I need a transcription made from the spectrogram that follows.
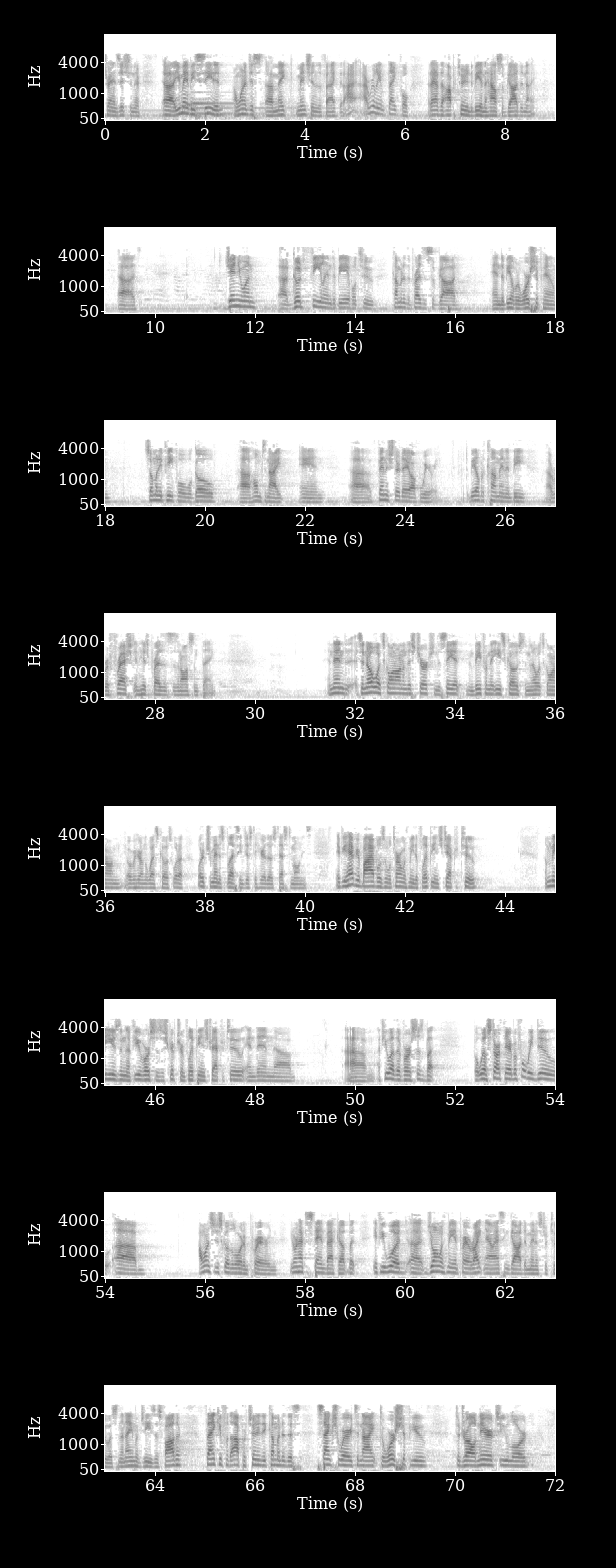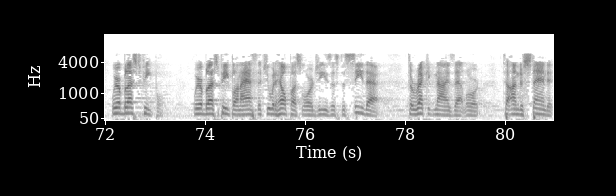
transition there. Uh, you may be seated. I want to just uh, make mention of the fact that I, I really am thankful that I have the opportunity to be in the house of God tonight. Uh, genuine, uh, good feeling to be able to come into the presence of God and to be able to worship Him. So many people will go uh, home tonight and uh, finish their day off weary. But to be able to come in and be refreshed in His presence is an awesome thing. And then to know what's going on in this church and to see it and be from the East Coast and know what's going on over here on the West Coast, what a, what a tremendous blessing just to hear those testimonies. If you have your Bibles and will turn with me to Philippians chapter 2. I'm going to be using a few verses of Scripture in Philippians chapter 2 and then uh, um, a few other verses, but, but we'll start there. Before we do, um, I want us to just go to the Lord in prayer. And you don't have to stand back up, but if you would, uh, join with me in prayer right now, asking God to minister to us. In the name of Jesus. Father, thank you for the opportunity to come into this sanctuary tonight to worship you, to draw near to you, Lord. We are blessed people. We are blessed people, and I ask that you would help us, Lord Jesus, to see that, to recognize that, Lord, to understand it,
